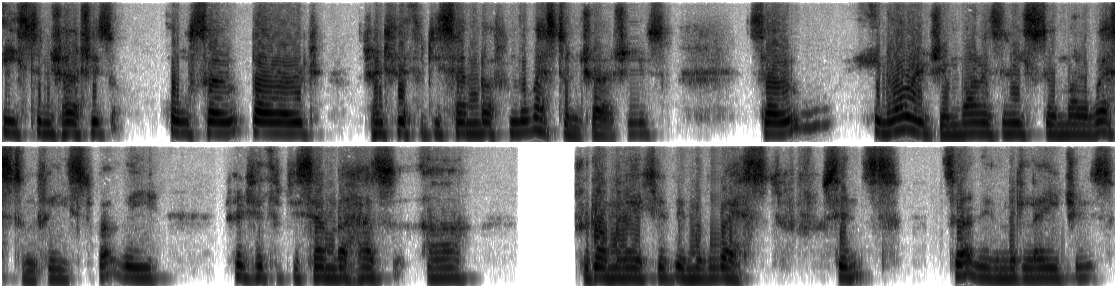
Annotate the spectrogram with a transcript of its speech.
Eastern churches also borrowed the 25th of December from the Western churches. So, in origin, one is an Eastern, one a Western feast, but the 25th of December has uh, predominated in the West since certainly the Middle Ages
